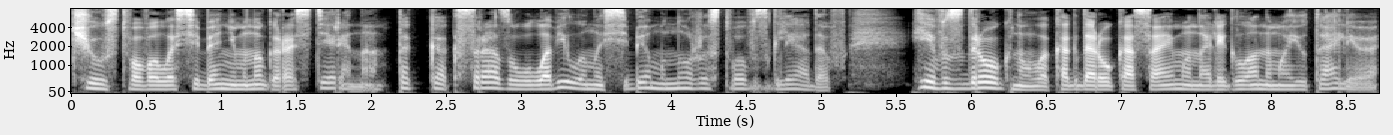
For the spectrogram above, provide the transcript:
Чувствовала себя немного растерянно, так как сразу уловила на себе множество взглядов и вздрогнула, когда рука Саймона легла на мою талию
